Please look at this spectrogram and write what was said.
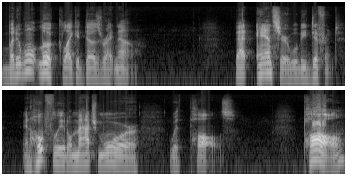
but it won't look like it does right now. That answer will be different, and hopefully, it'll match more with Paul's. Paul,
